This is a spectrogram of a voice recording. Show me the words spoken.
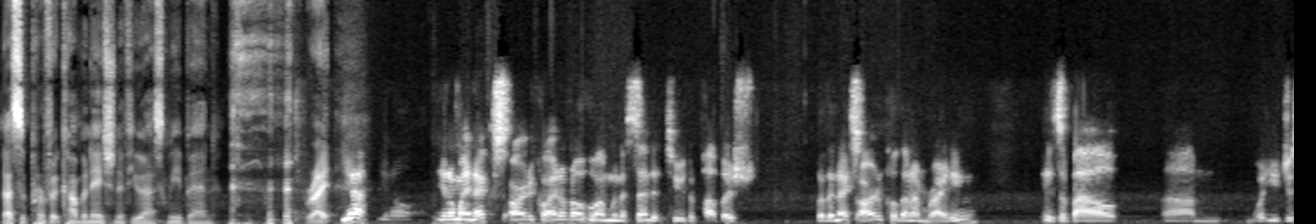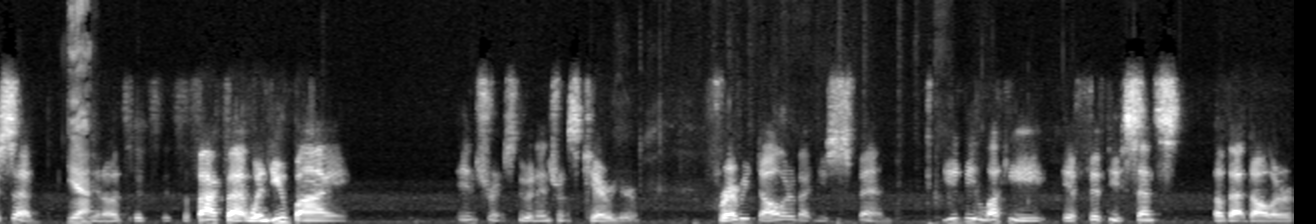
that's the perfect combination if you ask me Ben right Yeah, you know, you know, my next article. I don't know who I'm going to send it to to publish, but the next article that I'm writing is about um, what you just said. yeah You know, it's, it's it's the fact that when you buy insurance through an insurance carrier, for every dollar that you spend, you'd be lucky if 50 cents of that dollar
